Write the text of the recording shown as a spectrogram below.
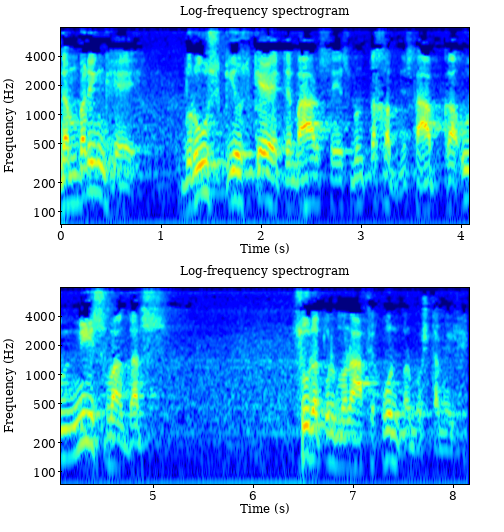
نمبرنگ ہے، دروس کی اس کے اعتبار سے اس منتخب نصاب کا انیسواں درس سورت المنافقون پر مشتمل ہے،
